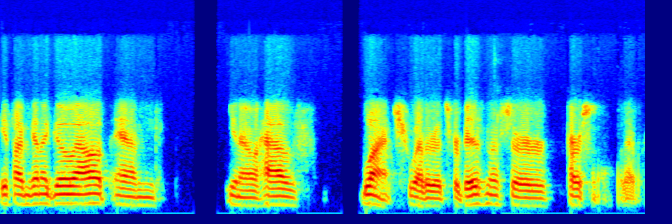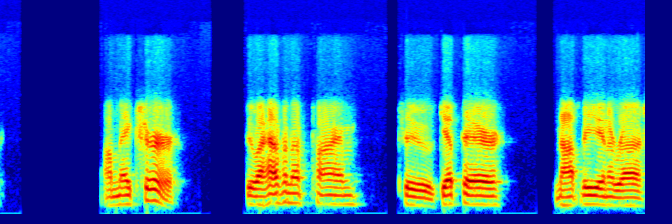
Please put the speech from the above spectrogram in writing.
if I'm going to go out and, you know, have lunch, whether it's for business or personal, whatever, I'll make sure. Do I have enough time to get there, not be in a rush,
